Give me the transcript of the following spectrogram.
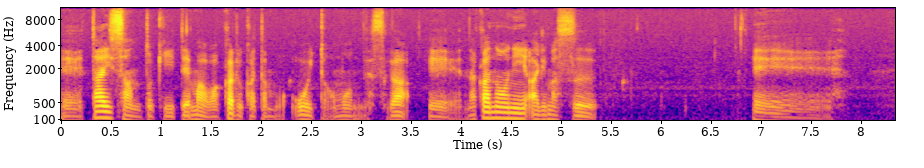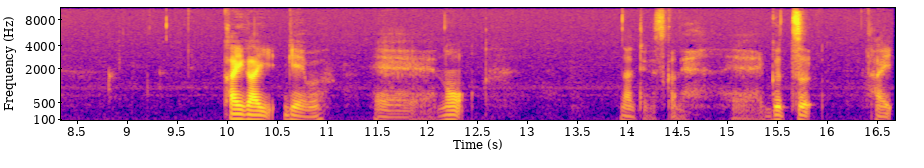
えー、タイさんと聞いて、まあ、わかる方も多いと思うんですが、えー、中野にあります、えー、海外ゲーム、えー、の、なんていうんですかね、えー、グッズ、はい、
